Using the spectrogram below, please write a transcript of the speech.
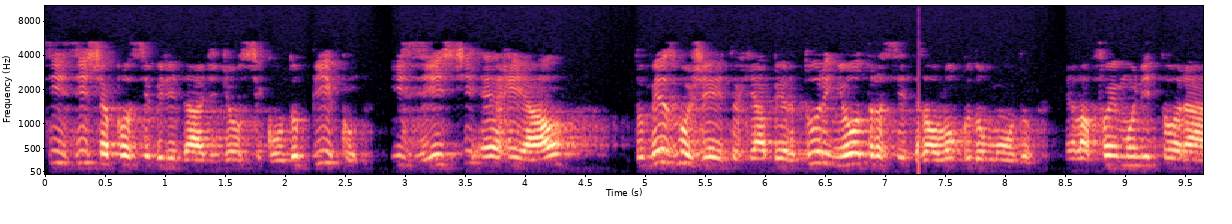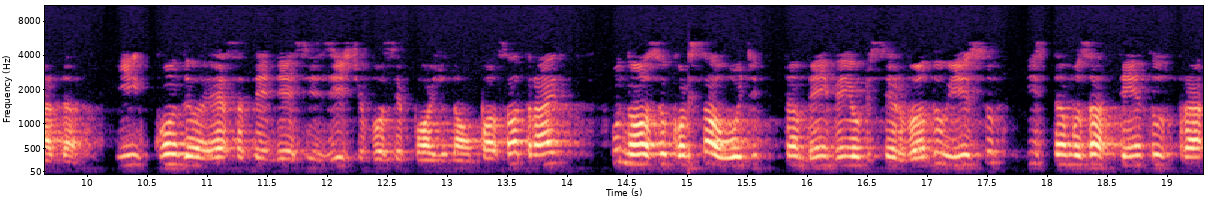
Se existe a possibilidade de um segundo pico, existe, é real, do mesmo jeito que a abertura em outras cidades ao longo do mundo, ela foi monitorada e quando essa tendência existe, você pode dar um passo atrás, o nosso Comitê de Saúde também vem observando isso e estamos atentos para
